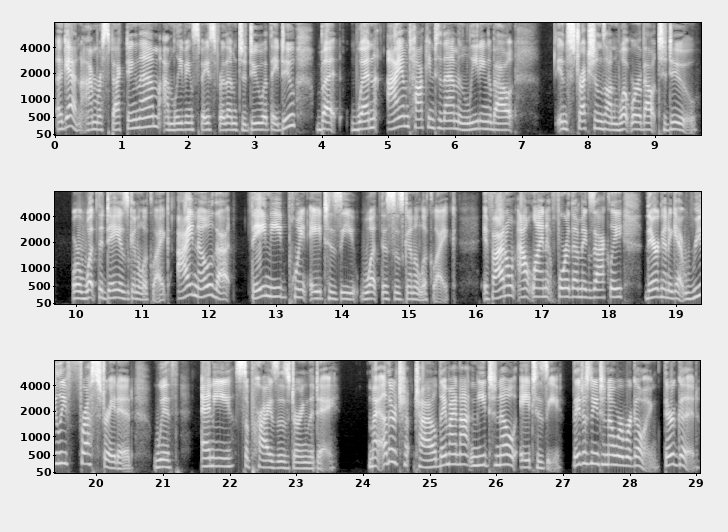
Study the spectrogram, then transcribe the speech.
Again, I'm respecting them. I'm leaving space for them to do what they do. But when I am talking to them and leading about instructions on what we're about to do or what the day is going to look like, I know that they need point A to Z what this is going to look like. If I don't outline it for them exactly, they're going to get really frustrated with any surprises during the day. My other ch- child, they might not need to know A to Z. They just need to know where we're going. They're good.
